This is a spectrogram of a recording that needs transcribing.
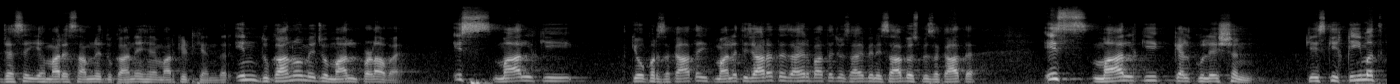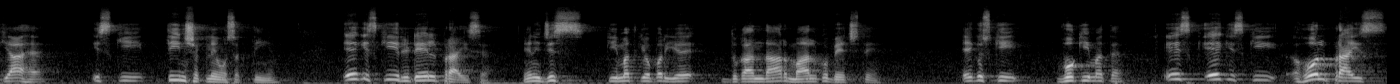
جیسے یہ ہمارے سامنے دکانیں ہیں مارکیٹ کے اندر، ان دکانوں میں جو مال پڑا ہوا ہے، اس مال کی کے اوپر زکوٰۃ ہے، مال تجارت ہے، ظاہر بات ہے جو صاحب نصاب ہے، اس پہ زکوٰۃ ہے۔ اس مال کی کیلکولیشن کہ اس کی قیمت کیا ہے، اس کی تین شکلیں ہو سکتی ہیں۔ ایک اس کی ریٹیل پرائس ہے یعنی جس قیمت کے اوپر یہ دکاندار مال کو بیچتے ہیں۔ ایک اس کی وہ قیمت ہے۔ ایک اس کی ہول پرائز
